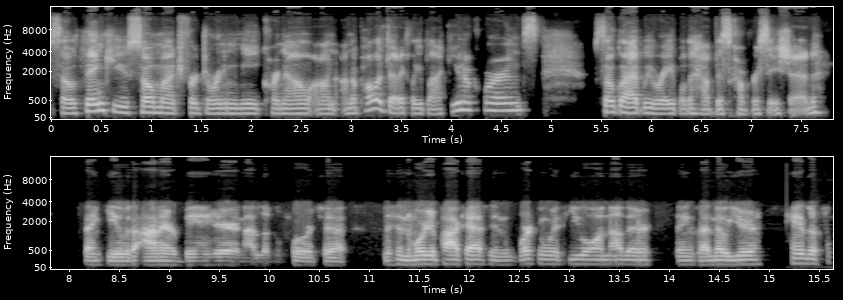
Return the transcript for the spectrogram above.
So thank you so much for joining me, Cornell, on Unapologetically Black Unicorns. So glad we were able to have this conversation. Thank you. It was an honor being here, and I'm looking forward to listening to more of your podcast and working with you on other things. I know you're hands are full,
